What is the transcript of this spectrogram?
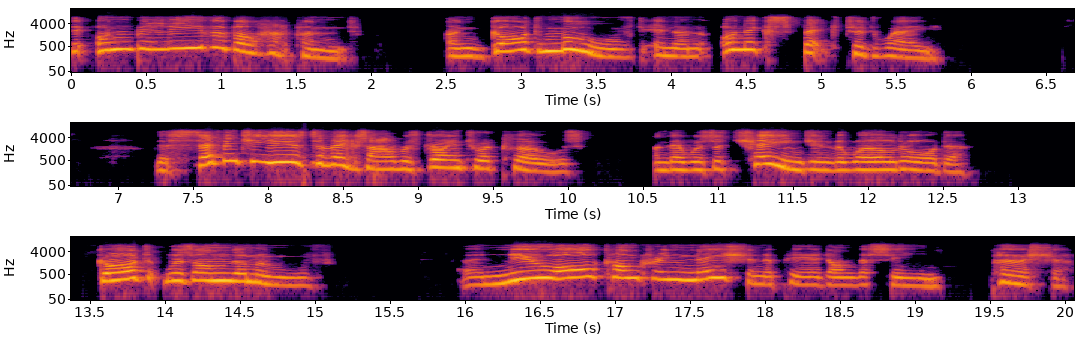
the unbelievable happened, and God moved in an unexpected way. The 70 years of exile was drawing to a close, and there was a change in the world order. God was on the move. A new all conquering nation appeared on the scene Persia.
